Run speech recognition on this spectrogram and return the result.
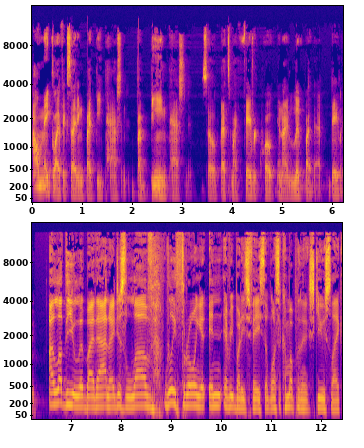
I'll make life exciting by be passionate, by being passionate. So that's my favorite quote, and I live by that daily. I love that you live by that, and I just love really throwing it in everybody's face that wants to come up with an excuse like,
